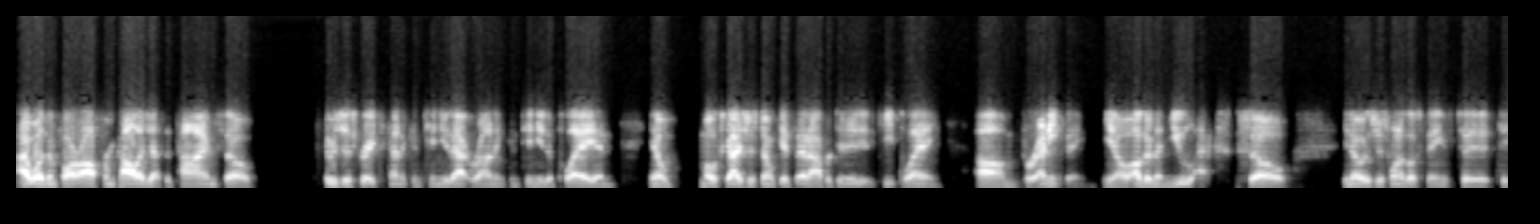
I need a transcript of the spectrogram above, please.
I wasn't far off from college at the time, so it was just great to kind of continue that run and continue to play. And, you know, most guys just don't get that opportunity to keep playing um, for anything, you know, other than ULAX So, you know, it was just one of those things to to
